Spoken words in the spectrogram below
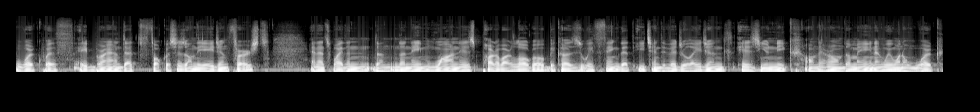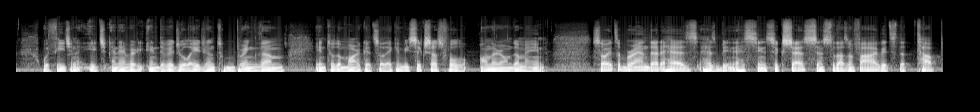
work with a brand that focuses on the agent first. And that's why the, the, the name one is part of our logo because we think that each individual agent is unique on their own domain and we want to work with each and each and every individual agent to bring them into the market so they can be successful on their own domain so it's a brand that has has been has seen success since 2005. It's the top,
